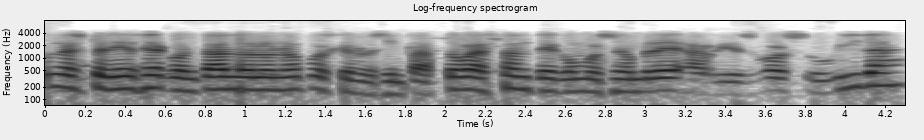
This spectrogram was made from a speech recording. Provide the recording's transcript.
una, experiencia contándolo, ¿no? Pues que nos impactó bastante cómo ese hombre arriesgó su vida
